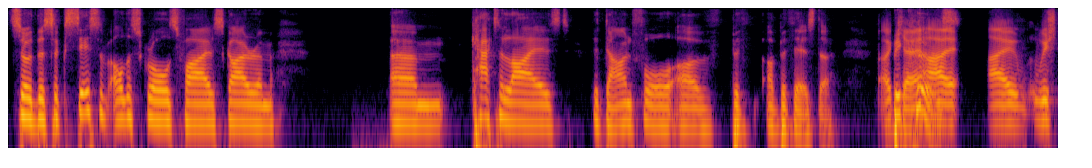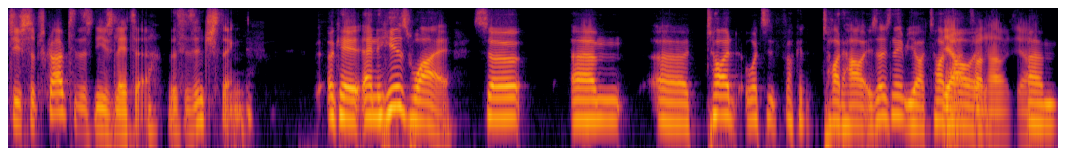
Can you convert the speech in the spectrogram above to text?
so the success of Elder Scrolls Five Skyrim, um, catalyzed the downfall of Beth- of Bethesda. okay I Because- I wish to subscribe to this newsletter this is interesting Okay, and here's why. So, um, uh, Todd, what's it? Fucking Todd Howard. Is that his name? Yeah, Todd yeah Howard. Todd Howard, yeah um,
